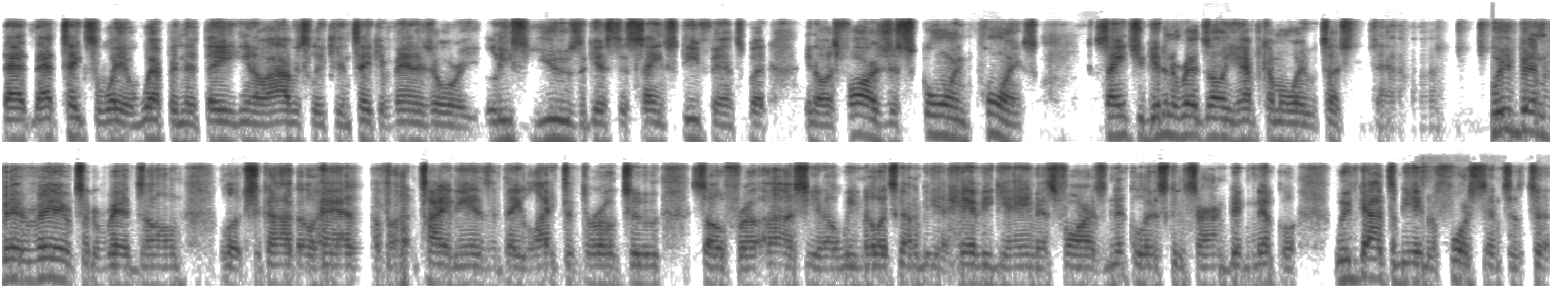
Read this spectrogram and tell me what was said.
that that takes away a weapon that they, you know, obviously can take advantage or at least use against the Saints defense. But, you know, as far as just scoring points, Saints, you get in the red zone, you have to come away with touchdowns we've been very, very to the red zone. Look, Chicago has uh, tight ends that they like to throw to. So for us, you know, we know it's going to be a heavy game as far as nickel is concerned, big nickel. We've got to be able to force them to, to,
